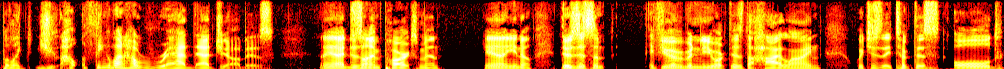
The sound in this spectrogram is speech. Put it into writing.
But like, you how, think about how rad that job is. Yeah, I design parks, man. Yeah, you know, there's this. Um, if you've ever been to New York, there's the High Line, which is they took this old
